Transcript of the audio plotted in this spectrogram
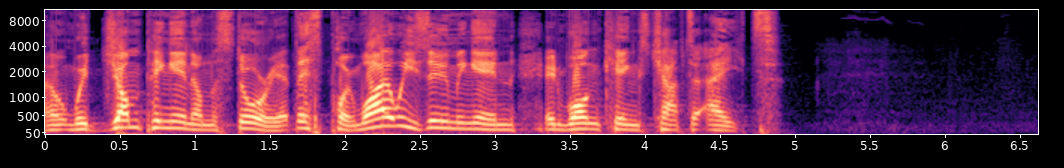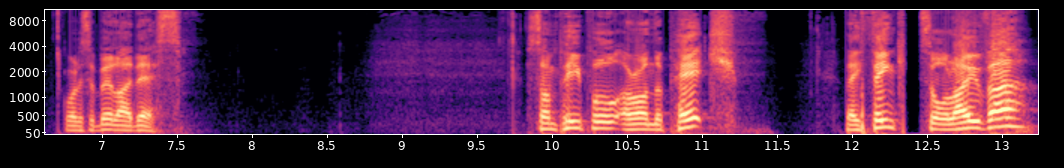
And we're jumping in on the story at this point. Why are we zooming in in 1 Kings chapter 8? Well, it's a bit like this. Some people are on the pitch. They think it's all over.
